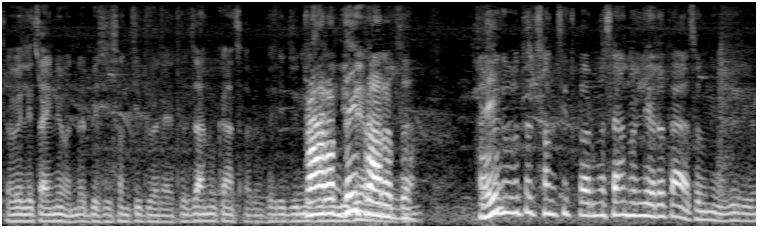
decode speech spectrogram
सबैले चाहिने भन्दा बेसी सञ्चित गरेको थियो। जानु कहाँ छ र फेरि जुन प्रारब्धै प्रारब्ध। है? है त सञ्चित कर्म सानो लिएर त आएको छौँ नि हजुर यो।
